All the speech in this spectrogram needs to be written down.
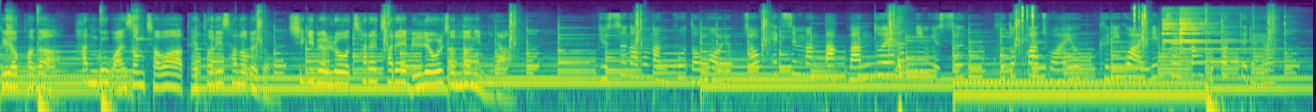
그 여파가 한국 완성차와 배터리 산업에도 시기별로 차례차례 밀려올 전망입니다. 뉴스 너무 많고 너무 어렵죠? 핵심만 딱 만두의 한입 뉴스 구독과 좋아요 그리고 알림 설정 부탁드려요.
